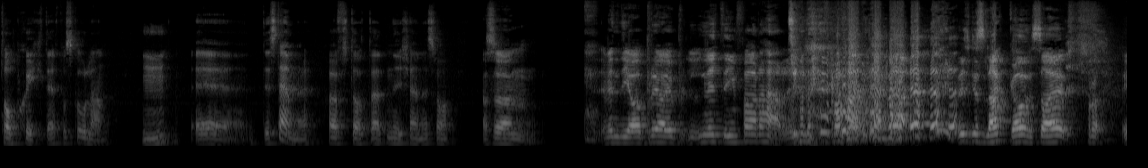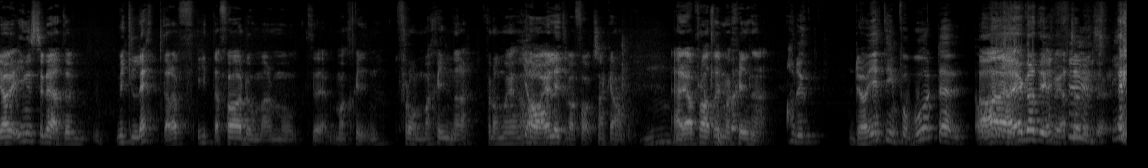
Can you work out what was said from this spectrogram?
toppskiktet på skolan. Mm. Eh, det stämmer, har jag förstått att ni känner så. Alltså, jag vet inte, jag är ju lite inför det här. vi ska snacka om. Så jag, jag insåg det att det är mycket lättare att hitta fördomar mot eh, maskin, från maskinerna. För de hör Ja. jag lite vad folk snackar om. Eh, Jag pratar om maskinerna. Har du, du har gett in på vårt där? Ja, jag har gått in på- jag Fulspel.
